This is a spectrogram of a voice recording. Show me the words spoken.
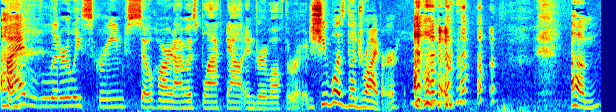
Uh, I literally screamed so hard I almost blacked out and drove off the road. she was the driver. um,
